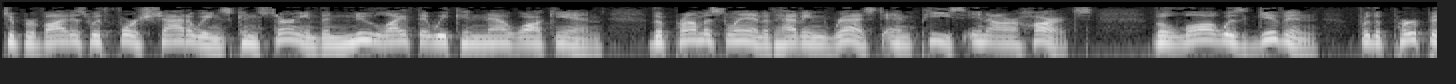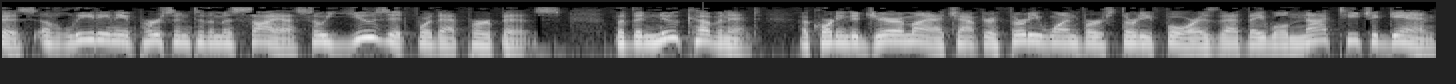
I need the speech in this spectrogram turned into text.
to provide us with foreshadowings concerning the new life that we can now walk in, the promised land of having rest and peace in our hearts. The law was given for the purpose of leading a person to the Messiah, so use it for that purpose. But the new covenant according to Jeremiah chapter 31 verse 34 is that they will not teach again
